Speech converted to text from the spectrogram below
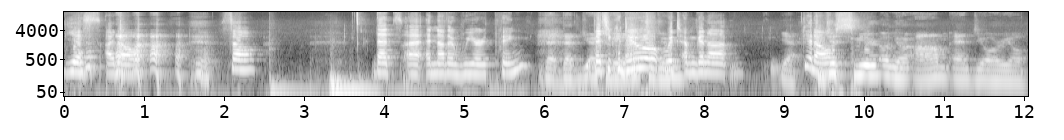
Yes, I know. so that's uh, another weird thing That that you that you can actually do, do. which I'm gonna, yeah, you know. just smear it on your arm and your your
